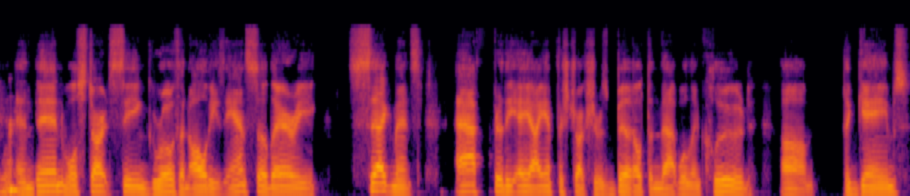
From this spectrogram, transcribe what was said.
Right. And then we'll start seeing growth in all these ancillary segments after the AI infrastructure is built. And that will include um, the games,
